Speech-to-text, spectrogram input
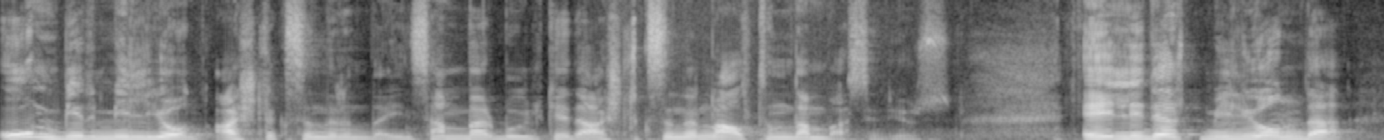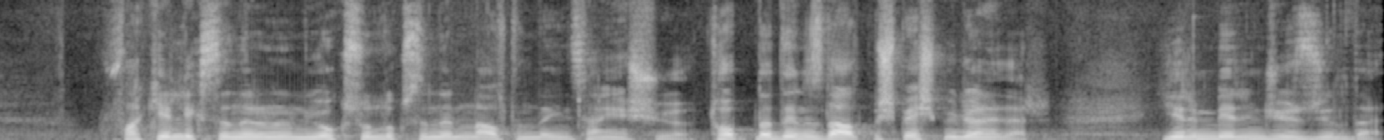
11 milyon açlık sınırında insan var bu ülkede. Açlık sınırının altından bahsediyoruz. 54 milyon da fakirlik sınırının, yoksulluk sınırının altında insan yaşıyor. Topladığınızda 65 milyon eder. 21. yüzyılda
